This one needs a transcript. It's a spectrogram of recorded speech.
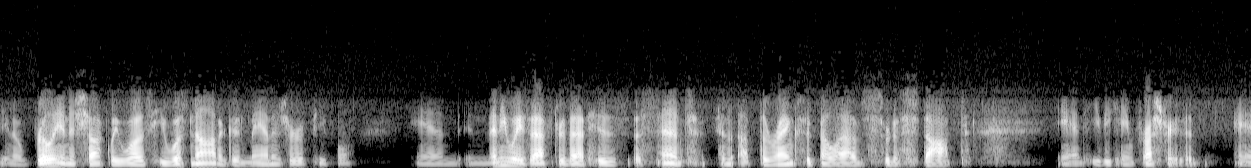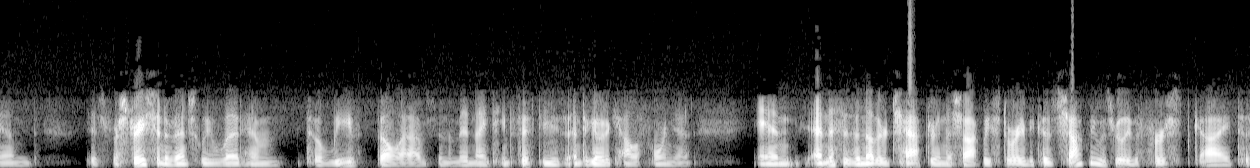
you know brilliant as Shockley was, he was not a good manager of people. And in many ways, after that, his ascent in, up the ranks at Bell Labs sort of stopped, and he became frustrated. And his frustration eventually led him to leave Bell Labs in the mid 1950s and to go to California. And and this is another chapter in the Shockley story because Shockley was really the first guy to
